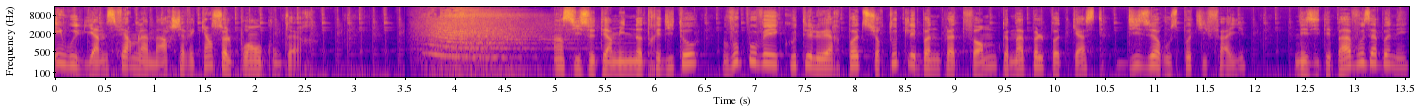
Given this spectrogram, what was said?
et Williams ferme la marche avec un seul point au compteur. Ainsi se termine notre édito. Vous pouvez écouter le AirPod sur toutes les bonnes plateformes comme Apple Podcast, Deezer ou Spotify. N'hésitez pas à vous abonner.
